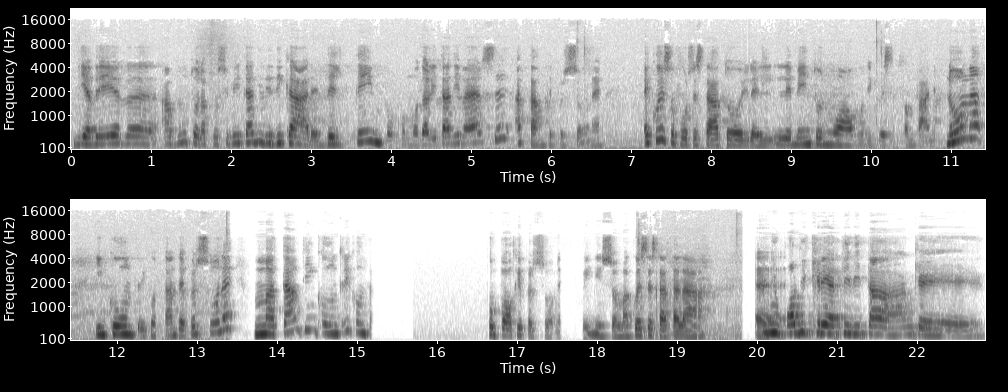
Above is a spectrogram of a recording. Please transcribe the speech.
di aver avuto la possibilità di dedicare del tempo con modalità diverse a tante persone. E questo forse è stato l'elemento nuovo di questa campagna. Non incontri con tante persone, ma tanti incontri con, con poche persone. Quindi insomma questa è stata la... Eh... Quindi un po' di creatività anche...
